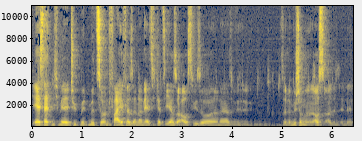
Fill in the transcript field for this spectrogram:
er ist halt nicht mehr der Typ mit Mütze und Pfeife, sondern er sieht jetzt eher so aus wie so, naja, so, wie- so eine Mischung aus also eine,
